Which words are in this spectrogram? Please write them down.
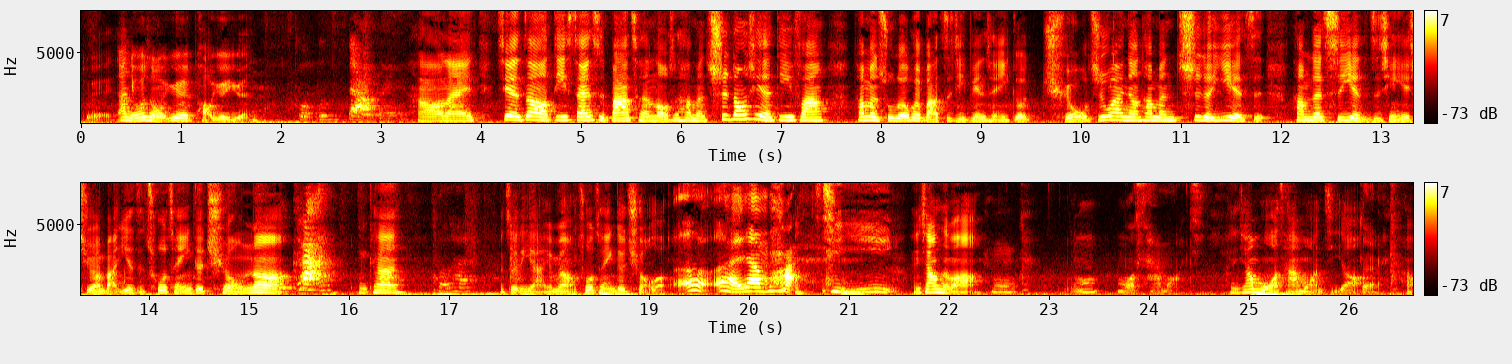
对，那你为什么越跑越远？我不知道呢。好，来，接着到第三十八层楼是他们吃东西的地方。他们除了会把自己变成一个球之外呢，他们吃的叶子，他们在吃叶子之前也喜欢把叶子搓成一个球呢我。看，你看，我看，在这里呀、有没有搓成一个球了？呃，很像马蹄，很像什么？嗯嗯，抹茶马蹄，很像抹茶抹吉哦。对，好，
